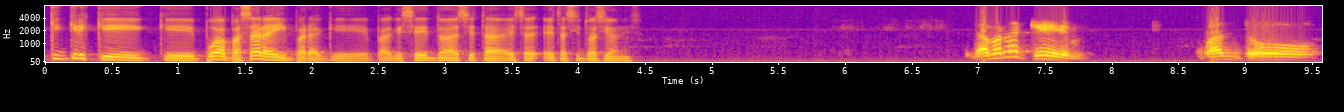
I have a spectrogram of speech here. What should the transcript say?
crees que, pueda pasar ahí para que, para que se den todas esta- esta- estas situaciones? La verdad que cuando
